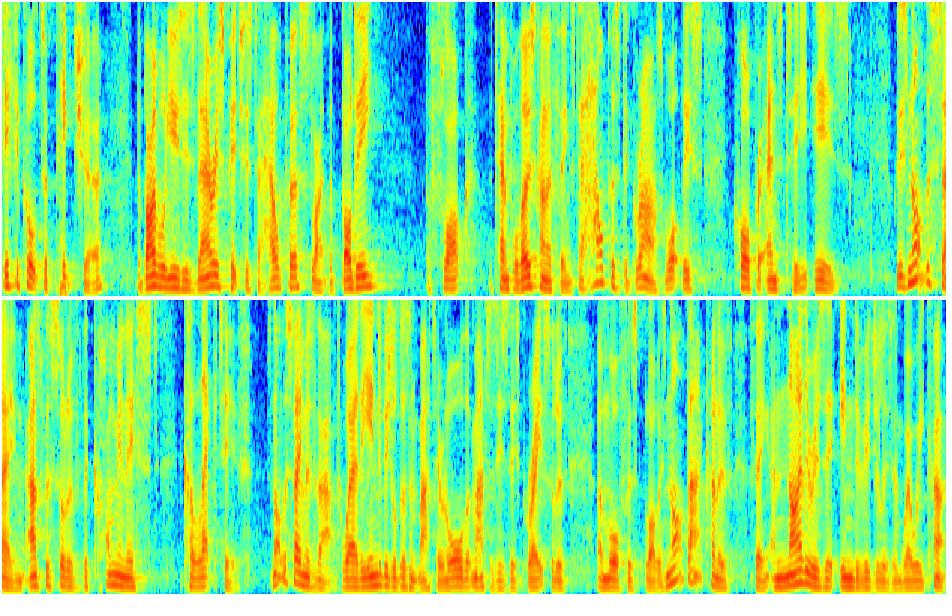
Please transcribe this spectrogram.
difficult to picture. The Bible uses various pictures to help us, like the body, the flock, the temple, those kind of things, to help us to grasp what this corporate entity is. But it's not the same as the sort of the communist collective. It's not the same as that, where the individual doesn't matter and all that matters is this great sort of amorphous blob. It's not that kind of thing, and neither is it individualism, where we can't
